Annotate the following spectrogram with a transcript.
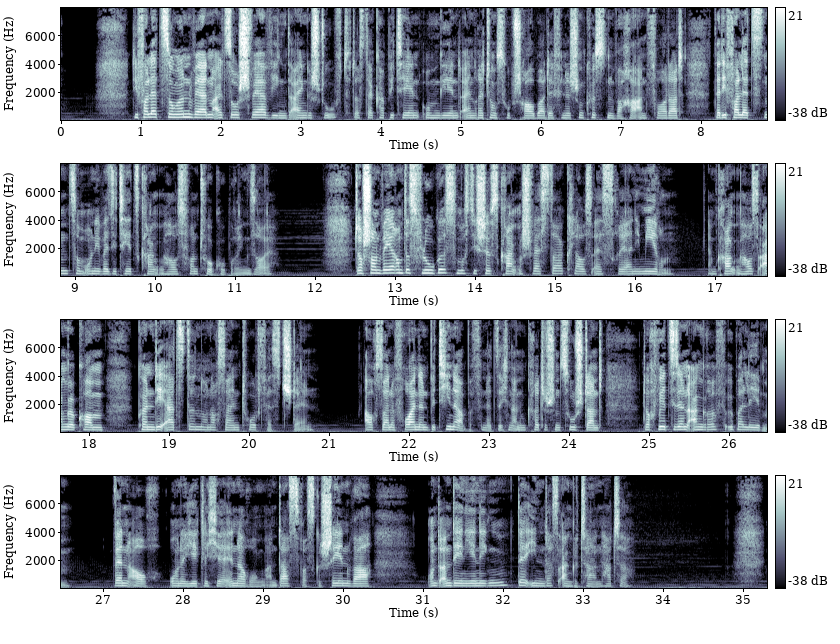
Die Verletzungen werden als so schwerwiegend eingestuft, dass der Kapitän umgehend einen Rettungshubschrauber der finnischen Küstenwache anfordert, der die Verletzten zum Universitätskrankenhaus von Turku bringen soll. Doch schon während des Fluges muss die Schiffskrankenschwester Klaus S. reanimieren. Im Krankenhaus angekommen, können die Ärzte nur noch seinen Tod feststellen. Auch seine Freundin Bettina befindet sich in einem kritischen Zustand, doch wird sie den Angriff überleben, wenn auch ohne jegliche Erinnerung an das, was geschehen war und an denjenigen, der ihnen das angetan hatte.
